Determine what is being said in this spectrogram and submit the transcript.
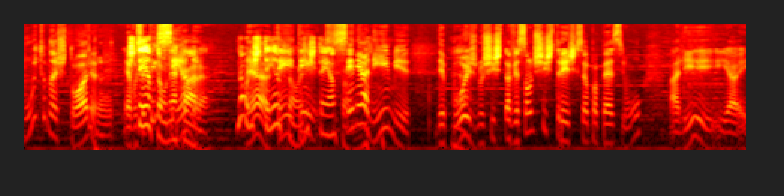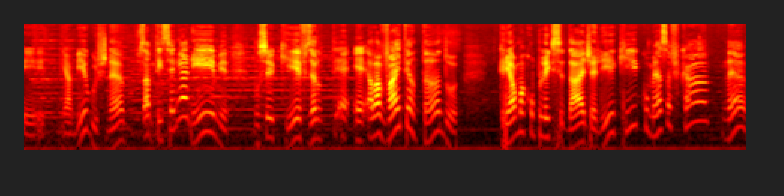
muito na história. É. Eles tentam, né, cara? Não, eles é, tentam, tem, tem eles tentam. Cena e anime depois, é. no X, a versão de X3 que saiu pra PS1 ali e, e, e amigos, né? Sabe, tem cena e anime, não sei o que, fizeram. É, é, ela vai tentando criar uma complexidade ali que começa a ficar, né?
